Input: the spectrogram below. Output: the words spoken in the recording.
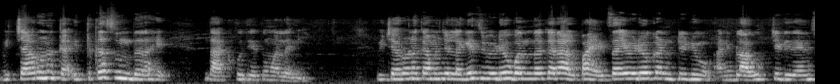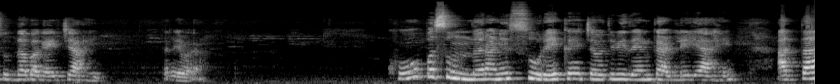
विचारू नका इतका सुंदर आहे. दाखवते तुम्हाला मी. विचारू नका म्हणजे लगेच व्हिडिओ बंद कराल पाहायचा आहे व्हिडिओ कंटिन्यू आणि ब्लाऊजची डिझाईनसुद्धा बघायची आहे. तर हे बघा. खूप सुंदर आणि सुरेख ह्याच्यावरती डिझाईन काढलेली आहे. आता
